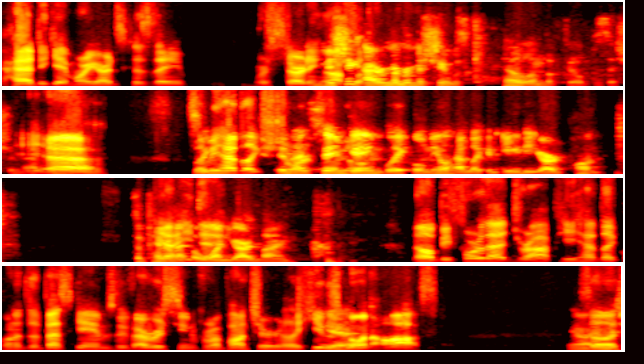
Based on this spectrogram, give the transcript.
had to get more yards because they were starting. off Michigan, I remember Michigan was killing the field position. That Yeah. So Like, we had like In that same field. game, Blake O'Neill had like an 80-yard punt to pin Yeah, him at the did. one yard line. No, before that drop, he had like one of the best games we've ever seen from a punter. Like he was Yeah. going off. You know, so and I think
